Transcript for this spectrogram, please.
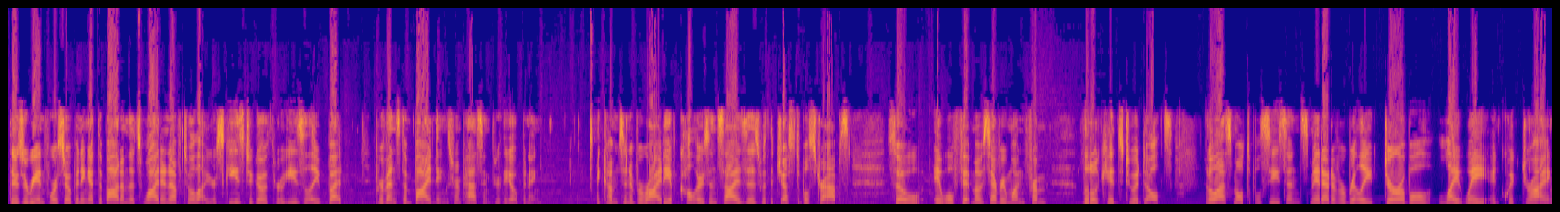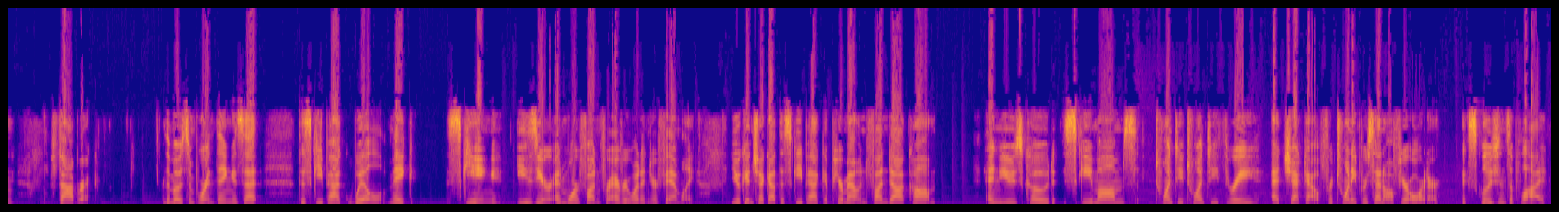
There's a reinforced opening at the bottom that's wide enough to allow your skis to go through easily, but prevents the bindings from passing through the opening. It comes in a variety of colors and sizes with adjustable straps, so it will fit most everyone from little kids to adults. It'll last multiple seasons, made out of a really durable, lightweight, and quick drying fabric. The most important thing is that the ski pack will make skiing easier and more fun for everyone in your family. You can check out the ski pack at puremountainfun.com and use code SKIMOMS2023 at checkout for 20% off your order. Exclusions apply.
